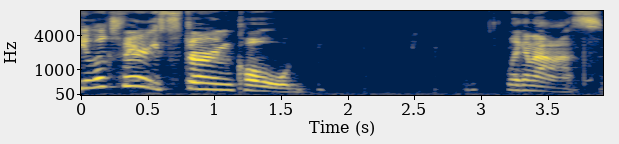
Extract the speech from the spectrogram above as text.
He looks very stern cold. Like an ass.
